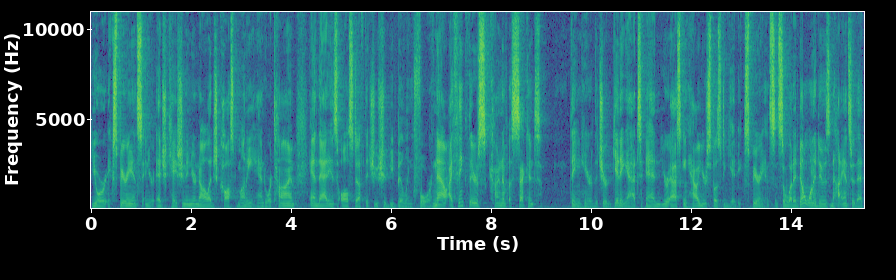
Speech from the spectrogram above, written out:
your experience and your education and your knowledge cost money and or time, and that is all stuff that you should be billing for. Now, I think there's kind of a second thing here that you're getting at, and you're asking how you're supposed to get experience. And so, what I don't want to do is not answer that.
